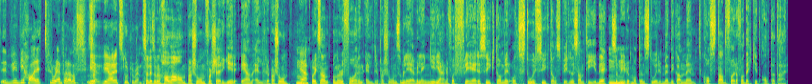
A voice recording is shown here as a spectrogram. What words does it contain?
vi, vi har et problem foran oss. Vi, vi har et stort problem. Så liksom en halvannen person forsørger en eldre person. Mm. Og, ikke sant? og når du får en eldre person som lever lenger, gjerne får flere sykdommer og stor sykdomsbyrde samtidig, så Mhm. blir det på en måte en stor medikamentkostnad for å få dekket alt dette her.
